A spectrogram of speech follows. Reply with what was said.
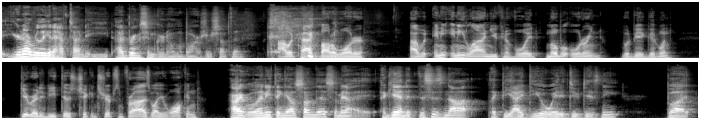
You're not really going to have time to eat. I'd bring some granola bars or something. I would pack bottled water. I would any any line you can avoid. Mobile ordering would be a good one. Get ready to eat those chicken strips and fries while you're walking. All right. Well, anything else on this? I mean, I, again, this is not like the ideal way to do Disney, but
